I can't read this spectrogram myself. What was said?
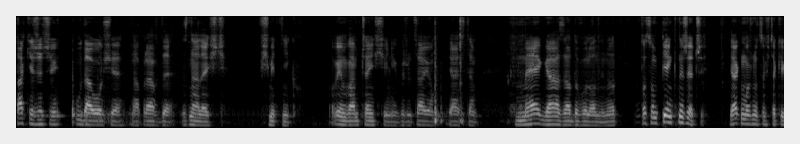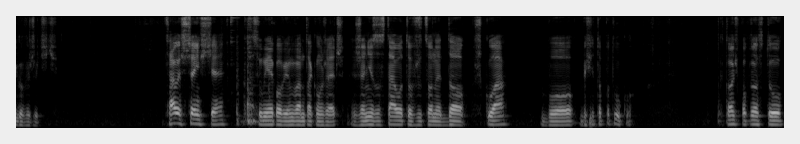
Takie rzeczy udało się naprawdę znaleźć w śmietniku. Powiem Wam, częściej niech wyrzucają. Ja jestem mega zadowolony. No, to są piękne rzeczy. Jak można coś takiego wyrzucić? Całe szczęście, w sumie powiem Wam taką rzecz, że nie zostało to wrzucone do szkła, bo by się to potłukło. Ktoś po prostu,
